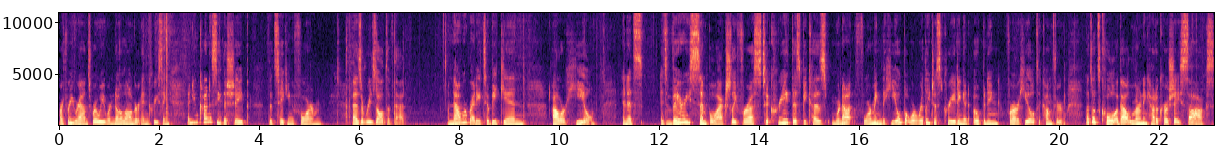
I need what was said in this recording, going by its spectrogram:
our three rounds where we were no longer increasing and you can kind of see the shape that's taking form as a result of that. Now we're ready to begin our heel and it's it's very simple actually for us to create this because we're not forming the heel, but we're really just creating an opening for our heel to come through. That's what's cool about learning how to crochet socks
